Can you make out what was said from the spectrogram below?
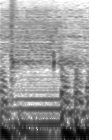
Uhum.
